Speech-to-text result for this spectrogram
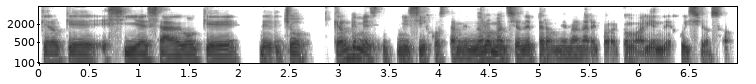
creo que sí es algo que, de hecho, creo que mis, mis, hijos también, no lo mencioné, pero me van a recordar como alguien de juicioso.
